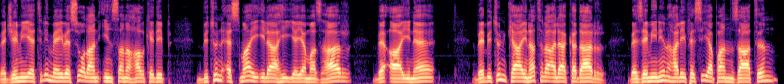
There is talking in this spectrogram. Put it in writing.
ve cemiyetli meyvesi olan insanı halk edip, bütün esma-i ilahiyeye mazhar ve ayine ve bütün kainatla alakadar ve zeminin halifesi yapan zatın,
